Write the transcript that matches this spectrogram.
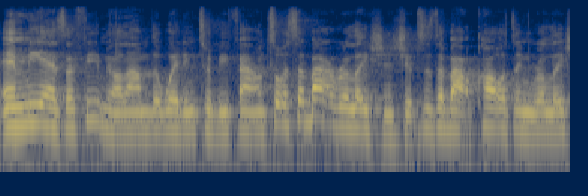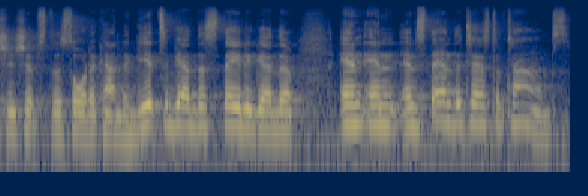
and me as a female, I'm the waiting to be found. So it's about relationships. It's about causing relationships to sort of kind of get together, stay together, and, and, and stand the test of times.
